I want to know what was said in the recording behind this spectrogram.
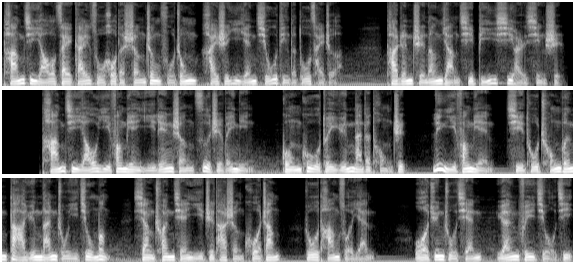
唐继尧在改组后的省政府中，还是一言九鼎的独裁者。他人只能仰其鼻息而行事。唐继尧一方面以联省自治为名，巩固对云南的统治；另一方面企图重温大云南主义旧梦，向川黔以至他省扩张。如唐所言：“我军主前原非久计，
